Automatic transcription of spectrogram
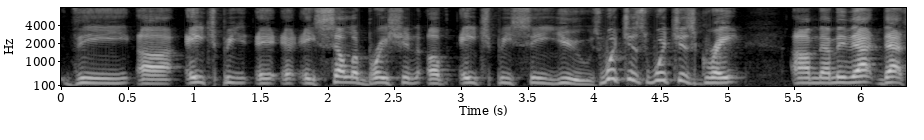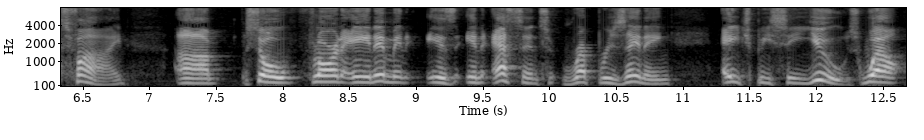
the uh, HB a, a, celebration of HBCUs, which is which is great. Um, I mean that that's fine. Um, so Florida A&M is in essence representing HBCUs. Well,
